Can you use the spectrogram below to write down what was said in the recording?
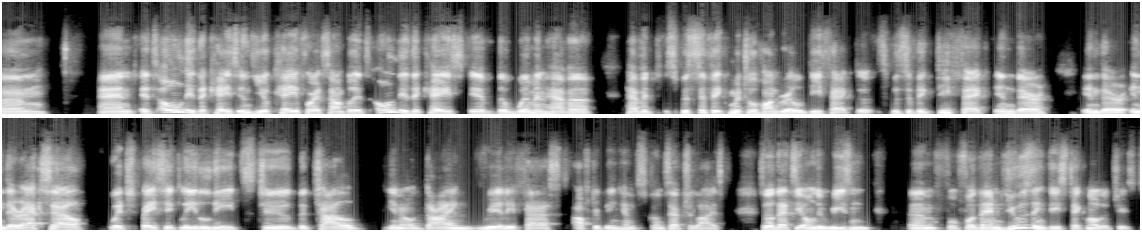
Um, and it's only the case in the uk for example it's only the case if the women have a have a specific mitochondrial defect a specific defect in their in their in their cell which basically leads to the child you know dying really fast after being conceptualized so that's the only reason um, for, for them using these technologies.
